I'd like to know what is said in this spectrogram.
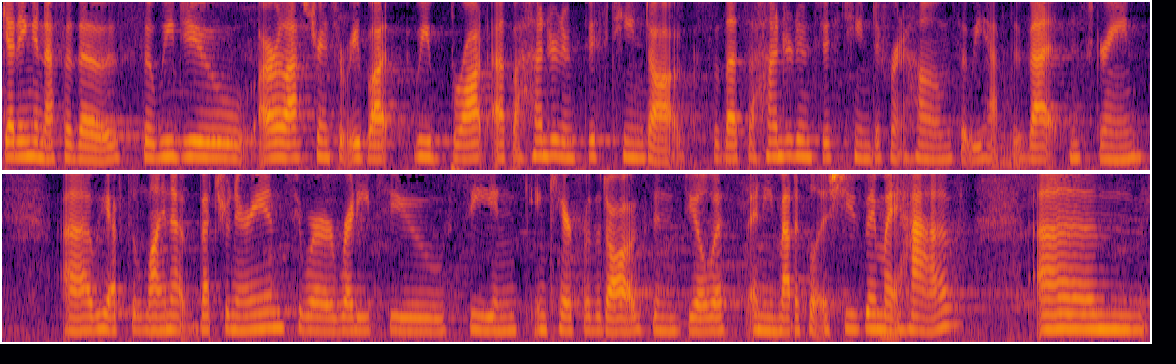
getting enough of those. So we do our last transport. We bought we brought up 115 dogs. So that's 115 different homes that we have to vet and screen. Uh, we have to line up veterinarians who are ready to see and, and care for the dogs and deal with any medical issues they might have. Um,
